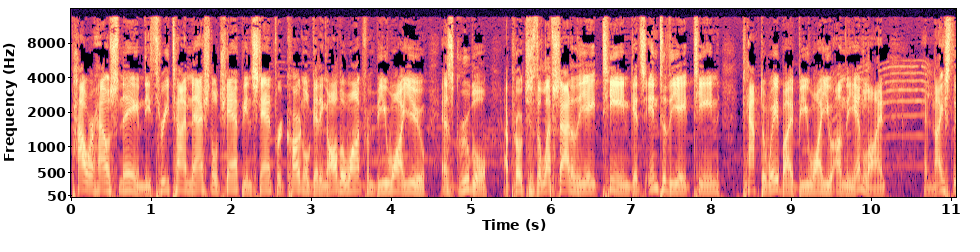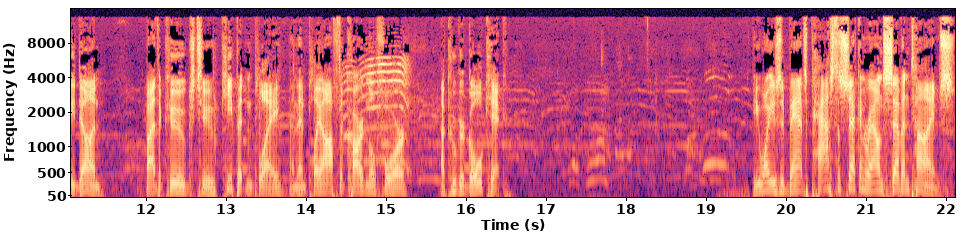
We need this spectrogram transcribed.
powerhouse name, the three time national champion Stanford Cardinal getting all the want from BYU as Grubel approaches the left side of the 18, gets into the 18, tapped away by BYU on the end line, and nicely done by the Cougs to keep it in play and then play off the Cardinal for a Cougar goal kick. BYU's advanced past the second round seven times.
